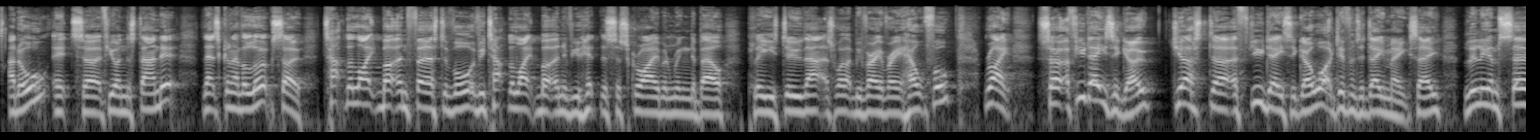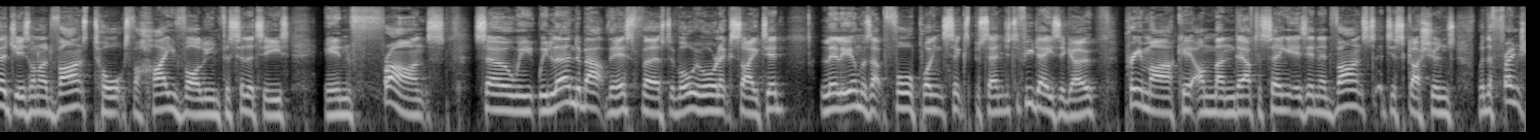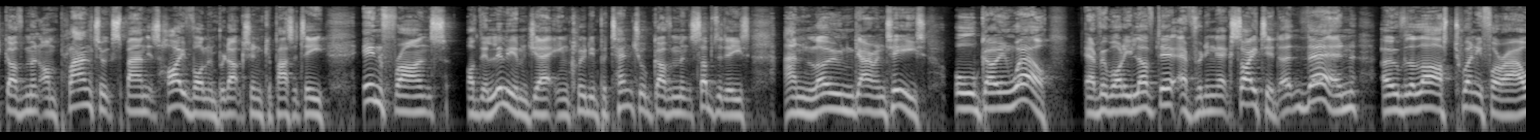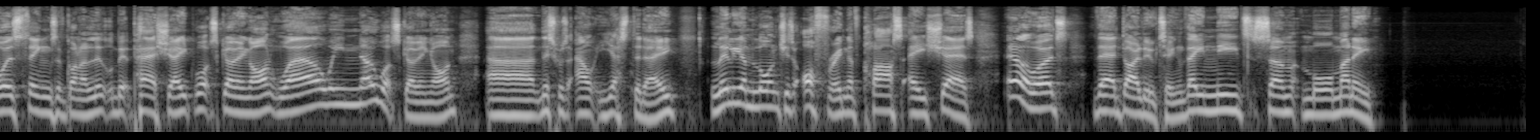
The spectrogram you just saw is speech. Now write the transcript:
at all. It's uh, if you understand it. Let's go and have a look. So tap the like button first of all. If you tap the like button, if you hit the subscribe and ring the bell, please do that as well. That'd be very very helpful. Right. So a few days ago, just uh, a few days ago, what a difference a day makes, eh? Lilium surges on advanced talks for high volume facilities in France. So we we learned about this first of all. We were all excited. Lilium was up 4.6% just a few days ago, pre market on Monday, after saying it is in advanced discussions with the French government on plans to expand its high volume production capacity in France of the Lilium jet, including potential government subsidies and loan guarantees. All going well. Everybody loved it, everything excited. And then over the last 24 hours, things have gone a little bit pear shaped. What's going on? Well, we know what's going on. Uh, this was out yesterday. Lilium launches offering of Class A shares. In other words, they're diluting. They need some more money.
